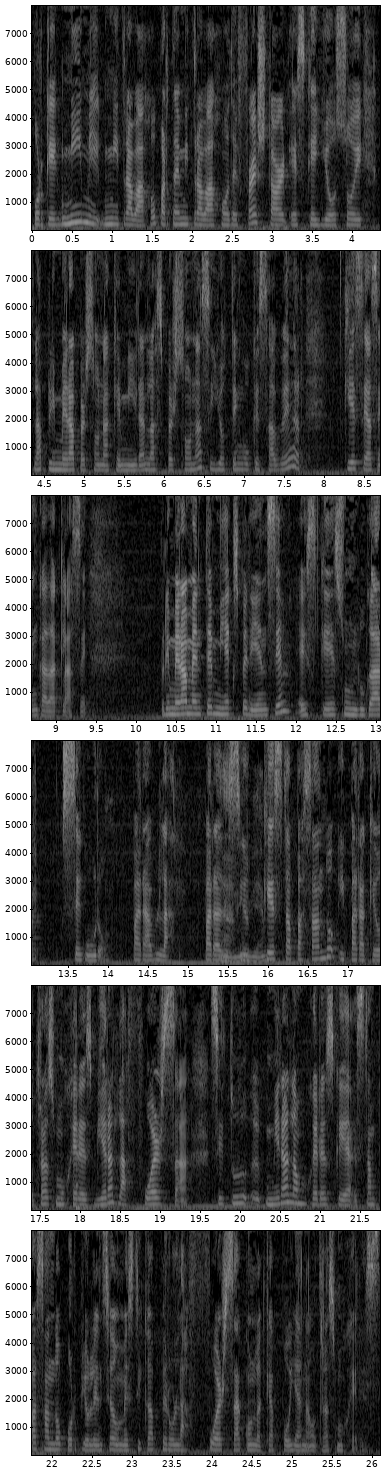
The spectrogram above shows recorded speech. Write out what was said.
porque mi, mi, mi trabajo, parte de mi trabajo de Fresh Start es que yo soy la primera persona que miran las personas y yo tengo que saber qué se hace en cada clase. Primeramente, mi experiencia es que es un lugar seguro para hablar, para Ah, decir qué está pasando y para que otras mujeres vieran la fuerza. Si tú eh, miras las mujeres que están pasando por violencia doméstica, pero la fuerza con la que apoyan a otras mujeres.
